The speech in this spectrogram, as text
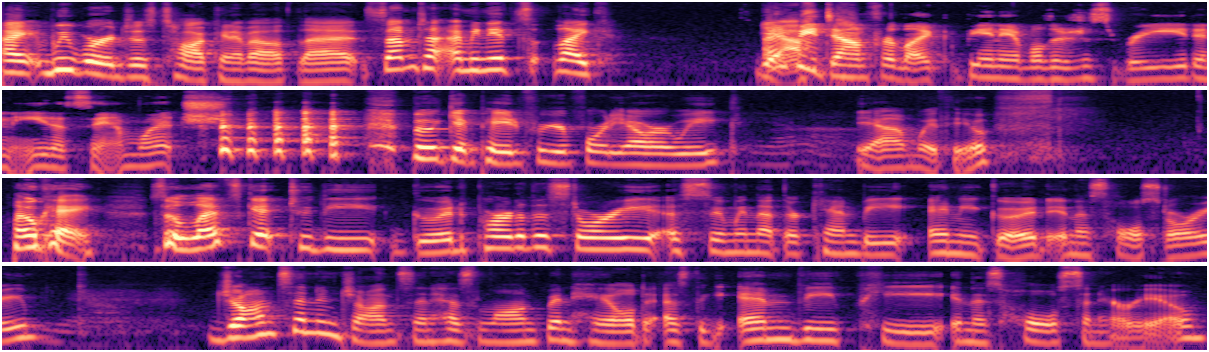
I we were just talking about that. Sometimes, I mean, it's like, yeah, I'd be down for like being able to just read and eat a sandwich. but get paid for your 40 hour week. Yeah, I'm with you. Okay, so let's get to the good part of the story, assuming that there can be any good in this whole story. Johnson and Johnson has long been hailed as the MVP in this whole scenario.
